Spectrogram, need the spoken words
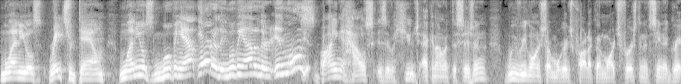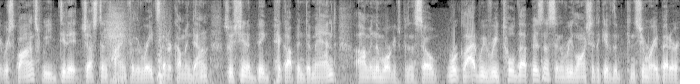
Millennials rates are down. Millennials moving out. Yeah, are they moving out of their in-laws? Buying a house is a huge economic decision. We relaunched our mortgage product on March 1st and have seen a great response. We did it just in time for the rates that are coming down. So we've seen a big pickup in demand um, in the mortgage business. So we're glad we retooled that business and relaunched it to give the consumer a better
